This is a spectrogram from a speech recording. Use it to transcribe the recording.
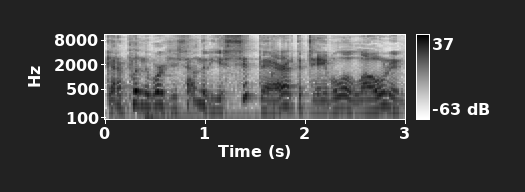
gotta put in the work yourself. And then you sit there at the table alone, and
